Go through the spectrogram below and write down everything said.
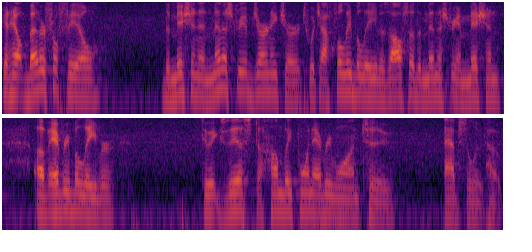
can help better fulfill the mission and ministry of Journey Church, which I fully believe is also the ministry and mission of every believer to exist to humbly point everyone to absolute hope.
